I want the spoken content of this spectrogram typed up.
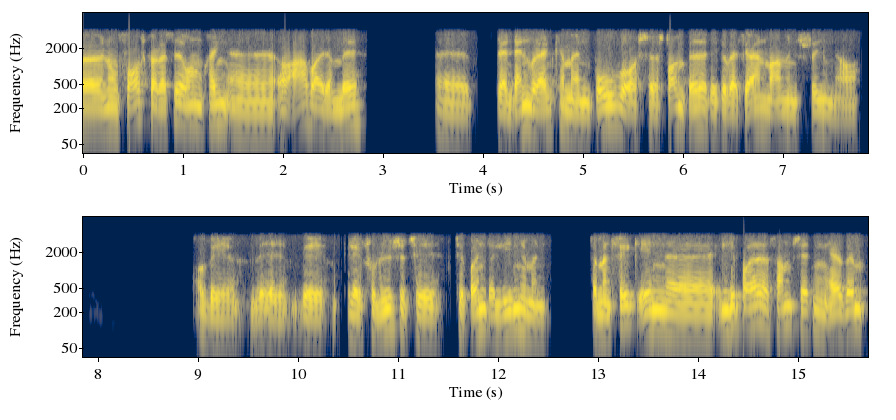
øh, nogle forskere, der sidder rundt omkring øh, og arbejder med øh, blandt andet, hvordan kan man bruge vores øh, strøm bedre. Det kan være fjernvarmeindustrien og, og ved, ved, ved elektrolyse til, til brint og lignende. Men, så man fik en, øh, en lidt bredere sammensætning af, hvem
